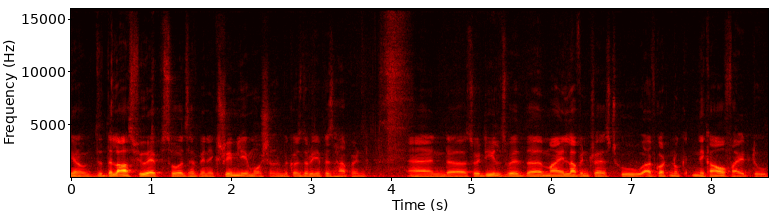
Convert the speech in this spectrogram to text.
you know the, the last few episodes have been extremely emotional because the rape has happened, and uh, so it deals with uh, my love interest, who I've got no nikah fight to,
